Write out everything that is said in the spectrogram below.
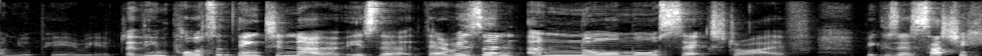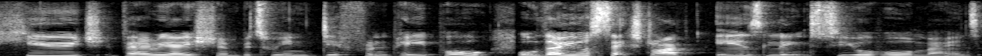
on your period. But the important thing to know is that there isn't a normal sex drive because there's such a huge variation between different people. Although your sex drive is linked to your hormones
